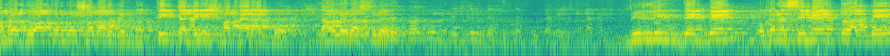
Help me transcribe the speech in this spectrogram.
আমরা দোয়া করব সবার জন্য। তিনটা জিনিস মাথায় রাখব। তাহলে রাসুলের বিল্ডিং দেখবেন, ওখানে সিমেন্ট লাগবে,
